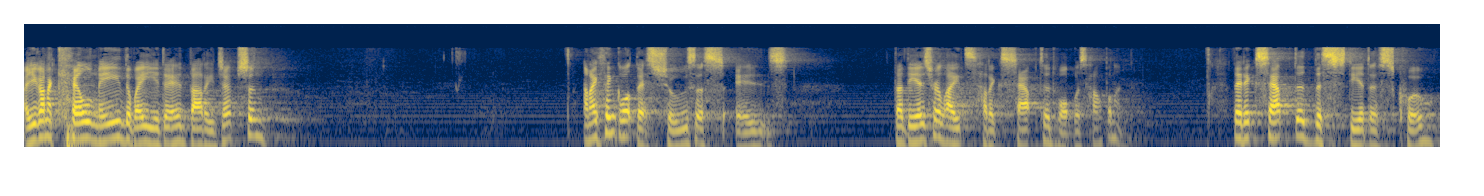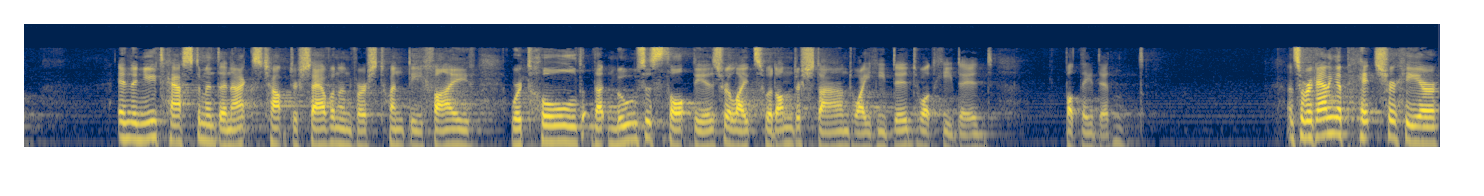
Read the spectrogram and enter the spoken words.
Are you going to kill me the way you did that Egyptian? And I think what this shows us is that the Israelites had accepted what was happening. They'd accepted the status quo. In the New Testament, in Acts chapter 7 and verse 25, we're told that Moses thought the Israelites would understand why he did what he did, but they didn't. And so we're getting a picture here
